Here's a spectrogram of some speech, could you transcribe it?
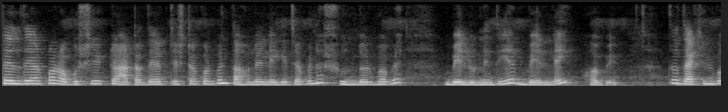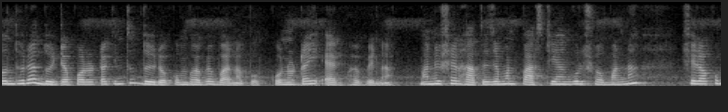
তেল দেওয়ার পর অবশ্যই একটু আটা দেওয়ার চেষ্টা করবেন, তাহলে লেগে যাবে না, সুন্দরভাবে বেলুনি দিয়ে বেললেই হবে। তো দেখেন বন্ধুরা, দুইটা পরোটা কিন্তু দুই রকমভাবে বানাবো, কোনোটাই একভাবে না। মানুষের হাতে যেমন পাঁচটি আঙ্গুল সমান না, সেরকম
